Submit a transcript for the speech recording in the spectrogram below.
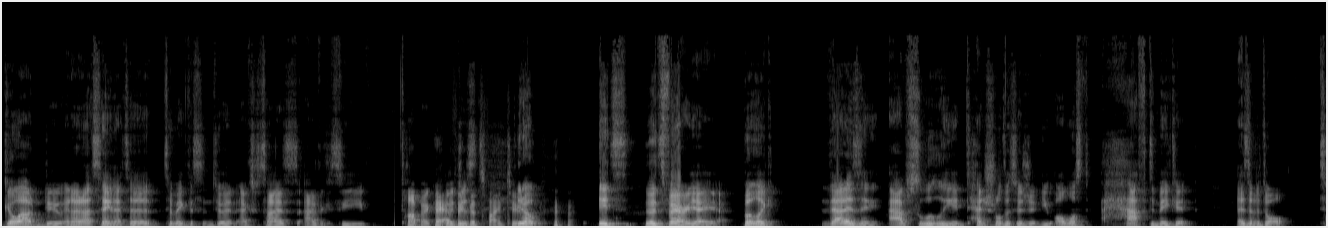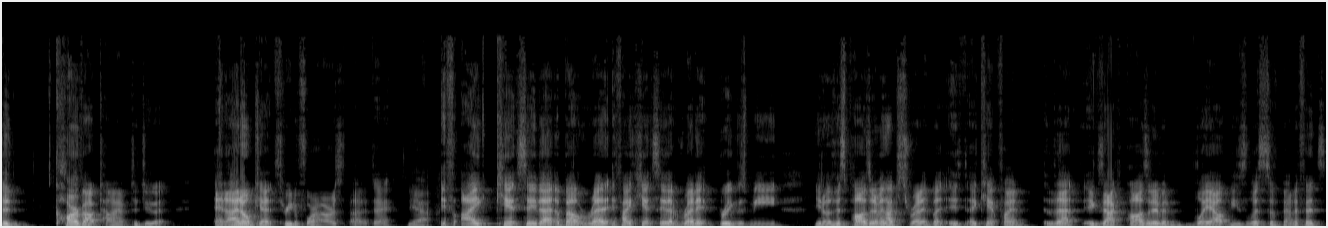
go out and do. And I'm not saying that to to make this into an exercise advocacy topic, Hey, I but think just that's fine too. you know, it's that's fair, yeah, yeah. yeah. But like that is an absolutely intentional decision. You almost have to make it as an adult to carve out time to do it. And I don't get three to four hours of that a day. yeah. If I can't say that about Reddit, if I can't say that Reddit brings me, you know, this positive, and not just Reddit, but if I can't find that exact positive and lay out these lists of benefits,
